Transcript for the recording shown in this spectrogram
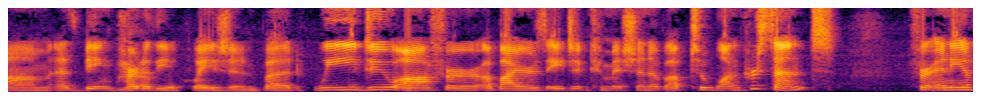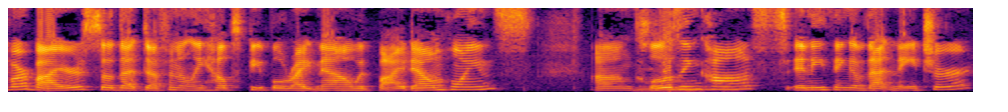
um, as being part yeah. of the equation. But we do offer a buyer's agent commission of up to 1% for any of our buyers. So that definitely helps people right now with buy down points, um, closing mm-hmm. costs, anything of that nature.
